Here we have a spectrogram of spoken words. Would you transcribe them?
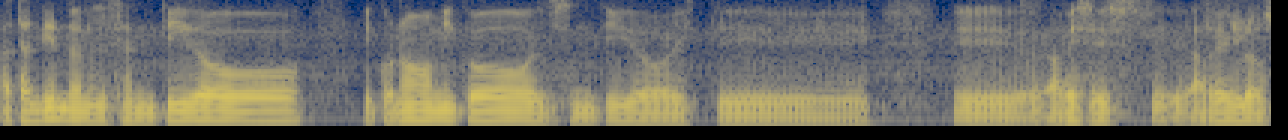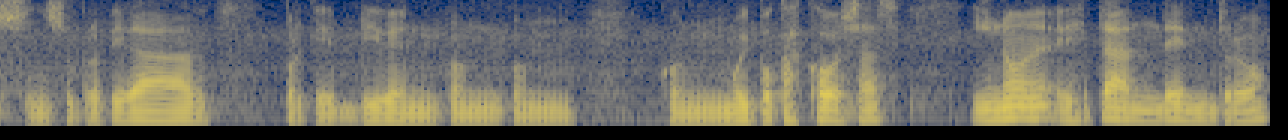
atendiendo en el sentido económico, el sentido este, eh, a veces eh, arreglos en su propiedad, porque viven con, muy pocas cosas y no están dentro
